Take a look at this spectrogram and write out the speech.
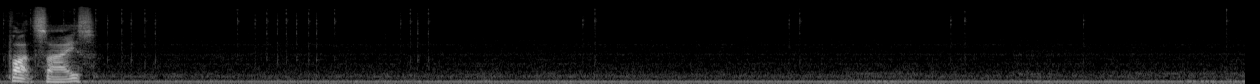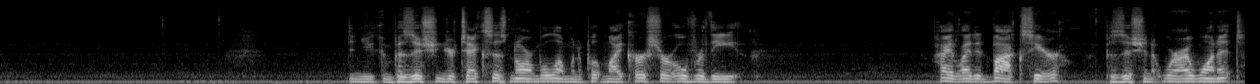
font size. Then you can position your text as normal. I'm going to put my cursor over the highlighted box here. Position it where I want it.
